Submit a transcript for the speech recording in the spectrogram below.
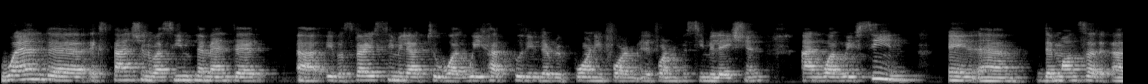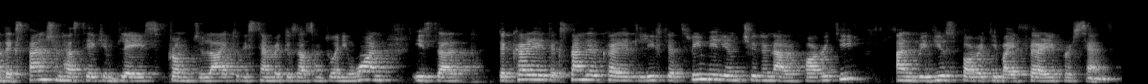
When the expansion was implemented, uh, it was very similar to what we had put in the report in form, in form of a simulation. And what we've seen in um, the months that uh, the expansion has taken place from July to December 2021 is that the credit, expanded credit, lifted 3 million children out of poverty and reduced poverty by 30%.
